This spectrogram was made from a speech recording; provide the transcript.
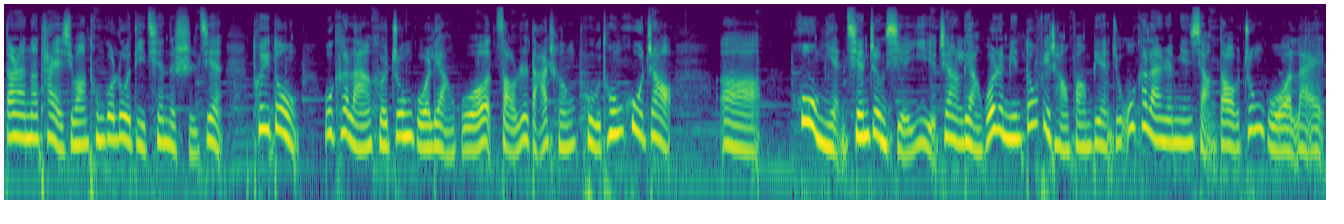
当然呢，他也希望通过落地签的实践，推动乌克兰和中国两国早日达成普通护照，呃。互免签证协议，这样两国人民都非常方便。就乌克兰人民想到中国来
